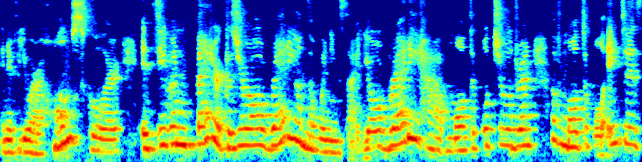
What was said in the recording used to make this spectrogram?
And if you are a homeschooler, it's even better because you're already on the winning side. You already have multiple children of multiple ages.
